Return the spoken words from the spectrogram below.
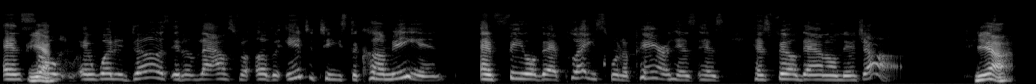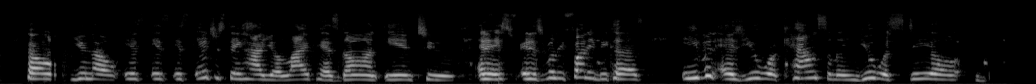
And so, yeah. and what it does, it allows for other entities to come in and fill that place when a parent has has has fell down on their job. Yeah. So you know, it's it's it's interesting how your life has gone into, and it's it's really funny because even as you were counseling, you were still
